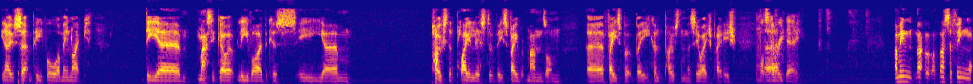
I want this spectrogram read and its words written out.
you know, certain people. I mean, like the um, massive go at Levi because he um, posted a playlist of his favourite mans on uh, Facebook, but he couldn't post on the COH page. Almost Um, every day. I mean, that, that's the thing what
